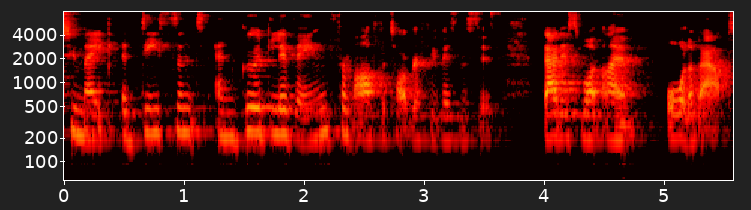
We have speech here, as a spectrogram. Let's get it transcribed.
to make a decent and good living from our photography businesses. That is what I am all about.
